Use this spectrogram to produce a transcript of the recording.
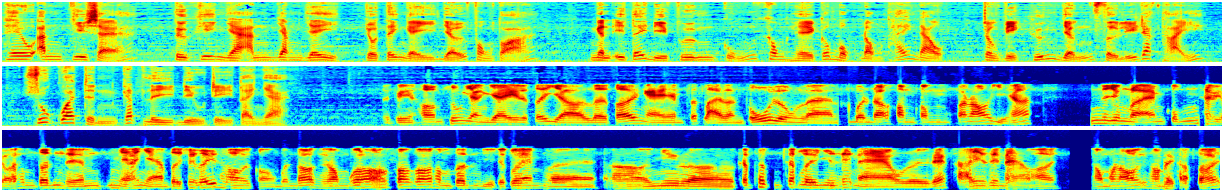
Theo anh chia sẻ, từ khi nhà anh giăng dây cho tới ngày dỡ phong tỏa, ngành y tế địa phương cũng không hề có một động thái nào trong việc hướng dẫn xử lý rác thải suốt quá trình cách ly điều trị tại nhà. Vì hôm xuống dàn dây rồi tới giờ tới ngày em tích lại lần cuối luôn là bên đó không không có nói gì hết. Nói chung là em cũng theo dõi thông tin thì em nhã nhặn tự xử lý thôi còn bên đó thì không có có có thông tin gì cho tụi em là uh, như là cách thức cách ly như thế nào rồi rác thải như thế nào thôi. Không có nói không đề cập tới.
